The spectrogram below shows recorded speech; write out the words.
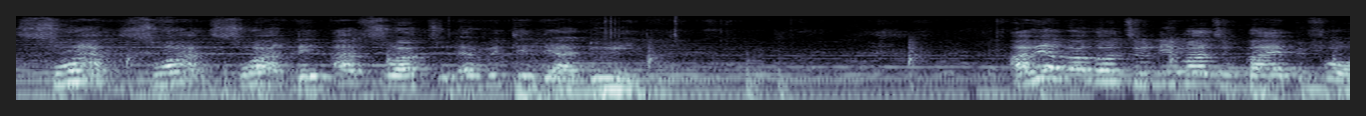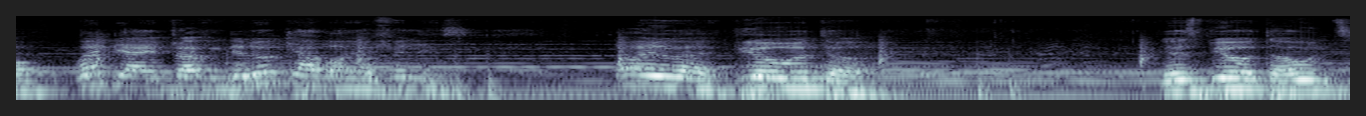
swag, swag, swag. They add swag to everything they are doing. Have you ever gone to Nima to buy before? When they are in traffic, they don't care about your feelings. How are you guys? Pure water. Yes, pure water, you?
